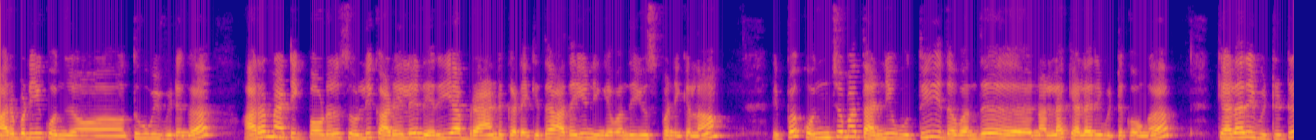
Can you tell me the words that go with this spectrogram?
மறுபடியும் கொஞ்சம் தூவி விடுங்க. அரமேட்டிக் பவுடர்னு சொல்லி கடையிலே நிறையா பிராண்டு கிடைக்குது. அதையும் நீங்கள் வந்து யூஸ் பண்ணிக்கலாம். இப்போ கொஞ்சமாக தண்ணி ஊற்றி இதை வந்து நல்லா கிளறி விட்டுக்கோங்க. கிளறி விட்டுட்டு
